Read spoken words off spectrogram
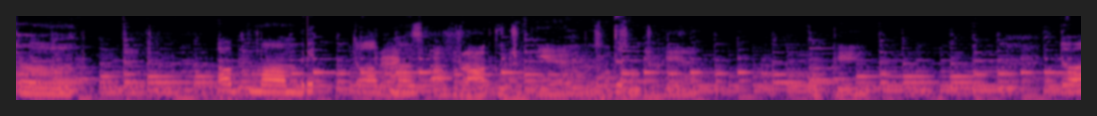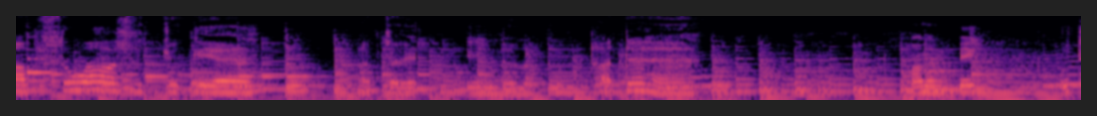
हाँ। अब मॉम तो अब फ्रेंड्स अब रात हो चुकी है तो सब सो चुके हैं। ओके तो अब सुबह हो चुकी है। मामा पे उठ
